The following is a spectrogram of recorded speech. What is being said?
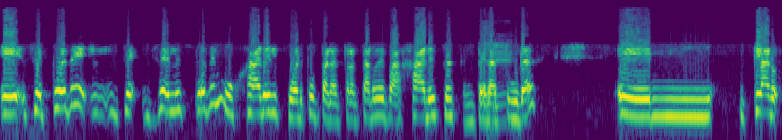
Eh, se puede, se, se les puede mojar el cuerpo para tratar de bajar estas temperaturas. Eh, claro,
